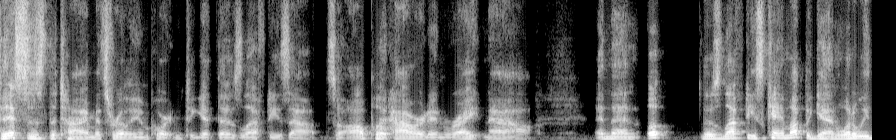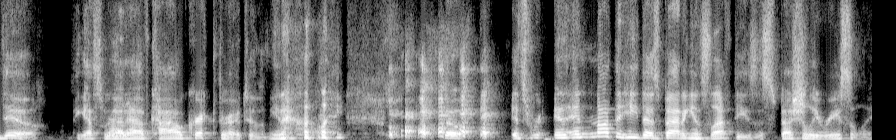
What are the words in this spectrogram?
this is the time it's really important to get those lefties out. So I'll put Howard in right now. And then, oh, those lefties came up again. What do we do? I guess we right. got to have Kyle Crick throw to them, you know? like, so it's, and, and not that he does bad against lefties, especially recently.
